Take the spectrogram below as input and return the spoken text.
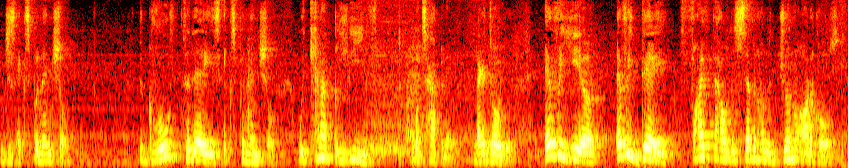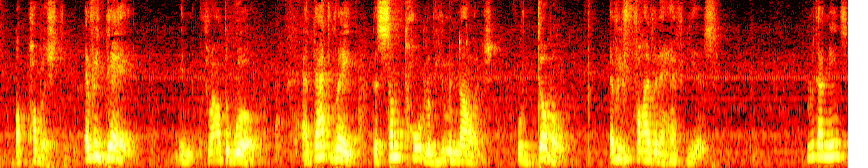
which is exponential. The growth today is exponential. We cannot believe what's happening. Like I told you, every year, every day, 5,700 journal articles are published. Every day in, throughout the world. At that rate, the sum total of human knowledge will double every five and a half years. You know what that means?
